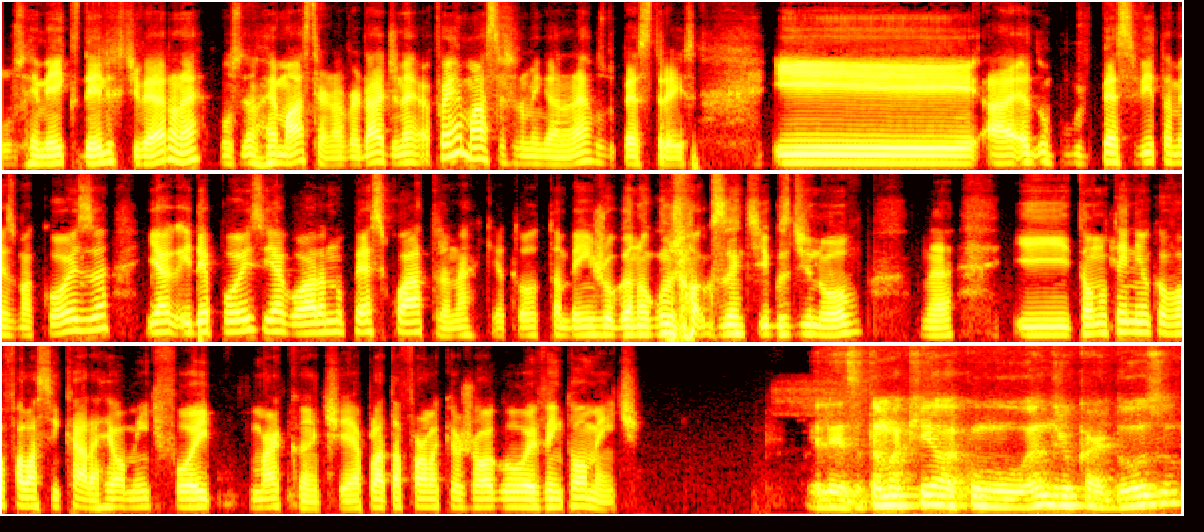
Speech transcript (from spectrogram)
o, os remakes deles que tiveram, né? Os remaster, na verdade, né? Foi remaster, se não me engano, né? Os do PS3. E a, o PS Vita a mesma coisa, e, a, e, depois, e agora no PS4, né? Que eu tô também jogando alguns jogos antigos de novo, né? E, então não tem nenhum que eu vou falar assim, cara, realmente foi marcante. É a plataforma que eu jogo eventualmente. Beleza, estamos aqui ó, com o Andrew Cardoso.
